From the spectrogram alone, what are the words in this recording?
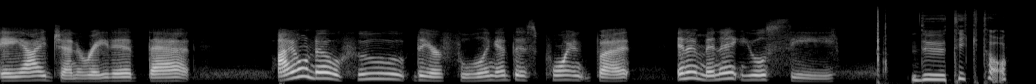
AI generated that I don't know who they're fooling at this point, but in a minute you'll see. Du, TikTok,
